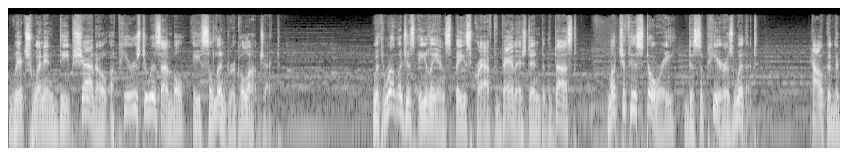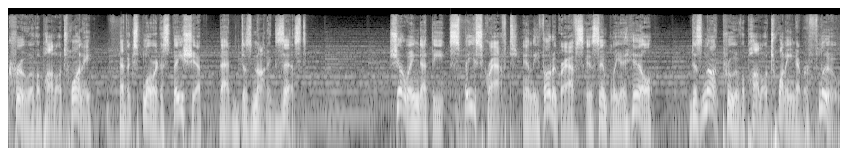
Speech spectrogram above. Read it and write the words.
which when in deep shadow appears to resemble a cylindrical object. With Rutledge's alien spacecraft vanished into the dust, much of his story disappears with it. How could the crew of Apollo 20 have explored a spaceship that does not exist? showing that the spacecraft in the photographs is simply a hill does not prove Apollo 20 never flew,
